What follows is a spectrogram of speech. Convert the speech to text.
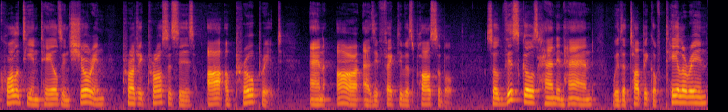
quality entails ensuring project processes are appropriate and are as effective as possible. So this goes hand in hand with the topic of tailoring,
